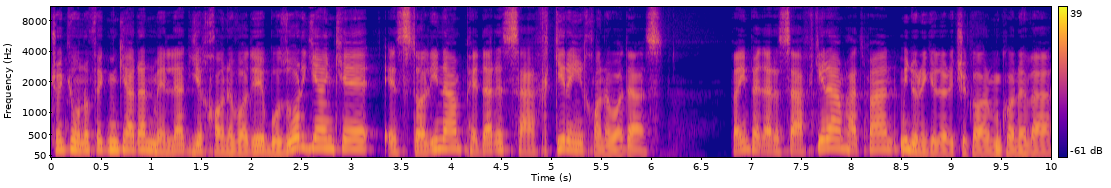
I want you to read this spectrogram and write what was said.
چون که اونا فکر می‌کردن ملت یه خانواده بزرگی که استالین هم پدر سختگیر این خانواده است. و این پدر سختگیر هم حتما می‌دونه که داره چه کار می‌کنه و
